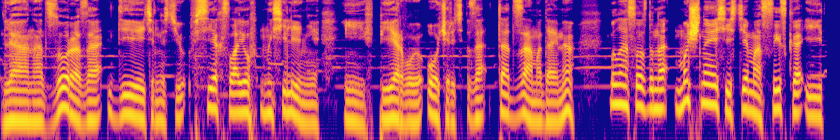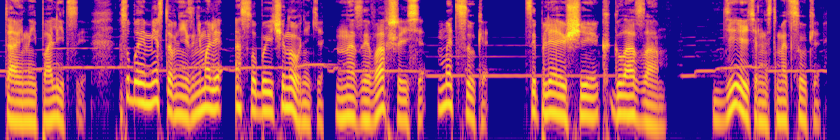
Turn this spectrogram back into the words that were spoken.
для надзора за деятельностью всех слоев населения и в первую очередь за Тадзама Даймё была создана мощная система сыска и тайной полиции. Особое место в ней занимали особые чиновники, называвшиеся мэцуке, цепляющие к глазам. Деятельность мэцуке –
